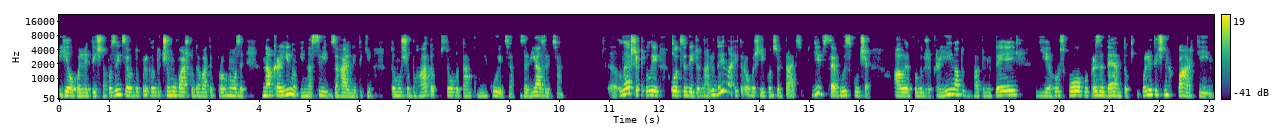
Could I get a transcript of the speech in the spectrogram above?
геополітична позиція, от, до прикладу, чому важко давати прогнози на країну і на світ загальний такі, тому що багато всього там комунікується, зав'язується. Е, Легше, коли от сидить одна людина, і ти робиш їй консультацію. Тоді все блискуче. Але коли вже країна, тут багато людей, є гороскопи президентів, політичних партій,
